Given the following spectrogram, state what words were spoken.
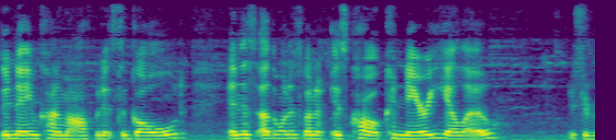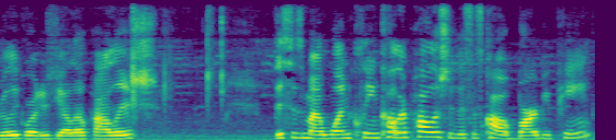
The name came off, but it's a gold. And this other one is gonna is called Canary Yellow. It's a really gorgeous yellow polish. This is my one clean color polish this is called Barbie Pink.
